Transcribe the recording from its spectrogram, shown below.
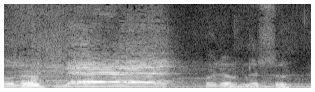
Oğlum. Oğlum nasılsın?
